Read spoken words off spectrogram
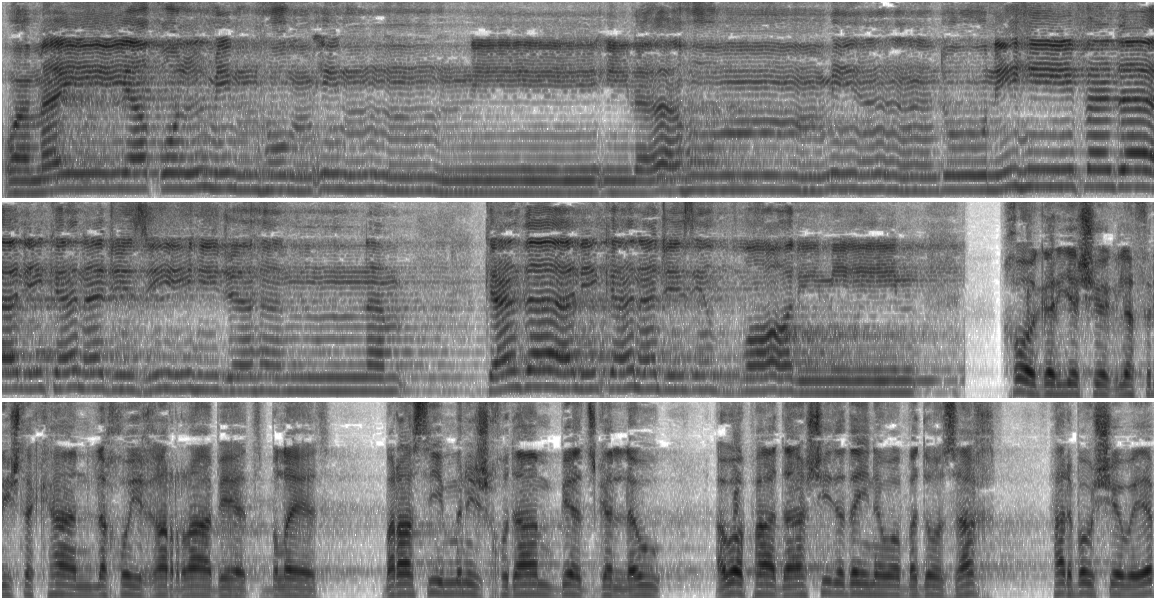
ومن يقل منهم إني إله من دونه فذلك نجزيه جهنم كذلك نجزي الظالمين. خۆگەر یەکێک لە فریشتەکان لە خۆی غەڕا بێت بڵێت بەڕاستی منیش خوددام بێجگەل لەو ئەوە پاداشتی دەدەینەوە بە دۆزەخ هەر بەو شێوەیە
